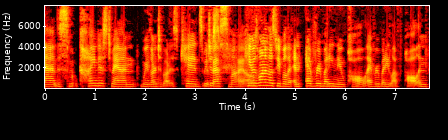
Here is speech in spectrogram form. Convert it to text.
and the sm- kindest man we learned about his kids. We the just best smile. he was one of those people that and everybody knew paul. Everybody loved paul. And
